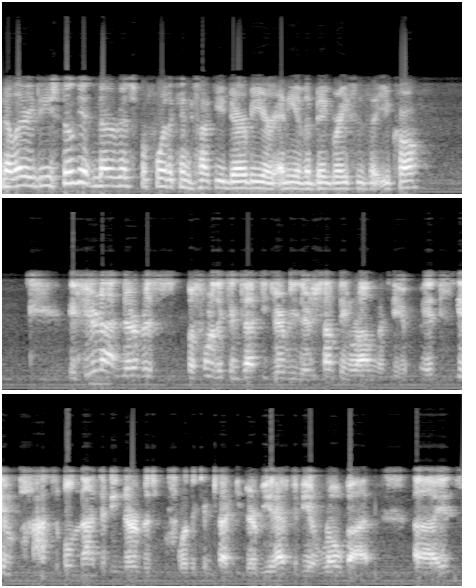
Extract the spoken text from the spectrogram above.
Now, Larry, do you still get nervous before the Kentucky Derby or any of the big races that you call? If you're not nervous before the Kentucky Derby, there's something wrong with you. It's impossible not to be nervous before the Kentucky Derby. You have to be a robot. Uh, it's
